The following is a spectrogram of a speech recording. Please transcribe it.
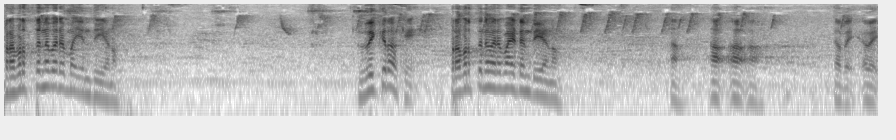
പ്രവർത്തനപരമായി എന്ത് ചെയ്യണം? ദിക്റൊക്കെ. പ്രവർത്തനപരമായിട്ട് എന്ത് ചെയ്യണം? ആ ആ ആ അതെ അതെ.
